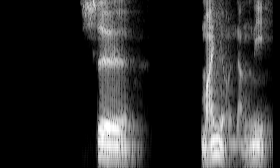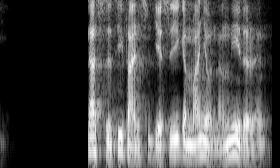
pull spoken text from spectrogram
是蛮有能力，那史提凡是也是一个蛮有能力的人。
